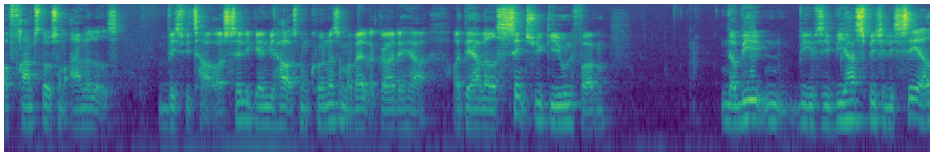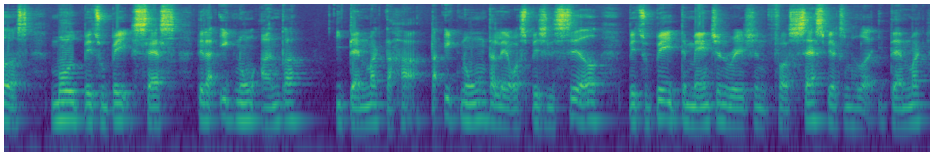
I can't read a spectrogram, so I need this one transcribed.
at fremstå som anderledes. Hvis vi tager os selv igen, vi har også nogle kunder, som har valgt at gøre det her, og det har været sindssygt givende for dem. Når vi, vi kan sige, vi har specialiseret os mod B2B SaaS, det er der ikke nogen andre i Danmark, der har. Der er ikke nogen, der laver specialiseret B2B demand generation for SaaS virksomheder i Danmark.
